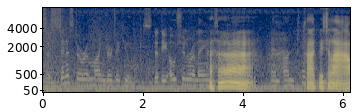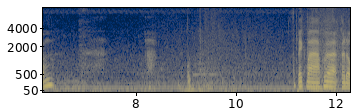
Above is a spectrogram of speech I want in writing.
is a sinister reminder to humans that the ocean remains ฮ่าฮ่า and untamed. ข้าคือฉลาม สเปกบาร์เพื่อกระโด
